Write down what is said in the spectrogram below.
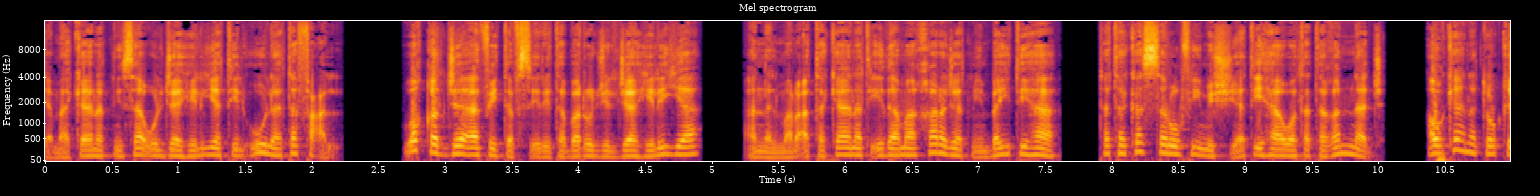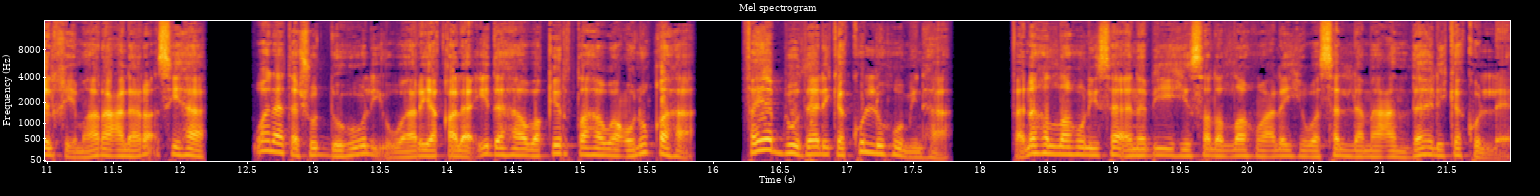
كما كانت نساء الجاهلية الأولى تفعل. وقد جاء في تفسير تبرج الجاهلية أن المرأة كانت إذا ما خرجت من بيتها تتكسر في مشيتها وتتغنج أو كانت تلقي الخمار على رأسها ولا تشده ليواري قلائدها وقرطها وعنقها فيبدو ذلك كله منها. فنهى الله نساء نبيه صلى الله عليه وسلم عن ذلك كله.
